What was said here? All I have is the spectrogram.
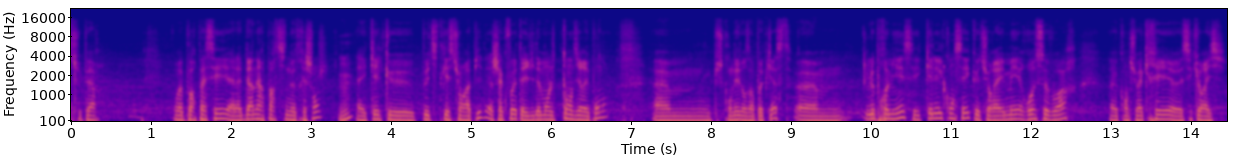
Super. On va pouvoir passer à la dernière partie de notre échange hmm avec quelques petites questions rapides. À chaque fois, tu as évidemment le temps d'y répondre, puisqu'on est dans un podcast. le premier, c'est quel est le conseil que tu aurais aimé recevoir euh, quand tu as créé euh, Security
